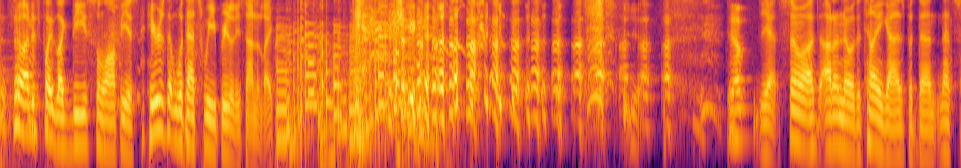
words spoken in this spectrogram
so I just played like these sloppiest. Here's the, what that sweep really sounded like. Yep. Yeah, so I, I don't know what to tell you guys, but then that's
